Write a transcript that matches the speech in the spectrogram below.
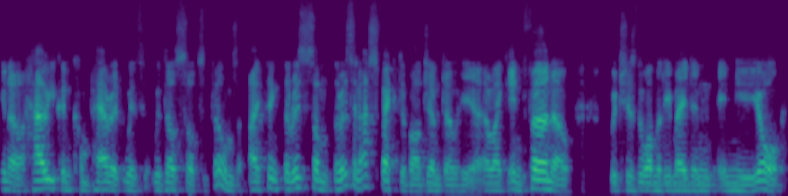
you know, how you can compare it with with those sorts of films, I think there is some there is an aspect of Argento here, like Inferno, which is the one that he made in in New York,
